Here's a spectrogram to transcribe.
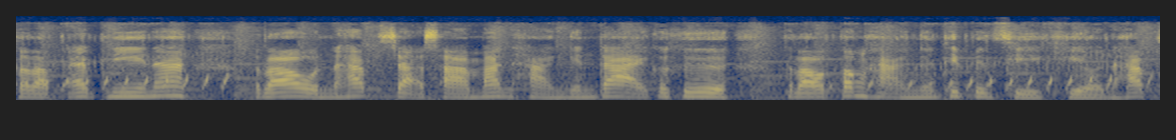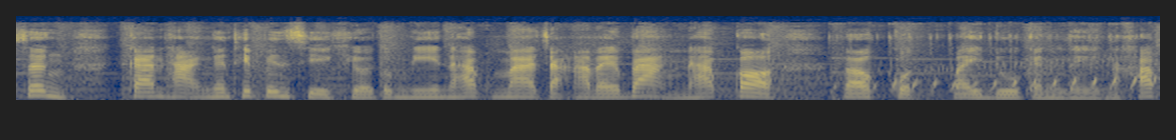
สำหรับแอปนี้นะเรานะครับจะสามารถหาเงินได้ก็คือ เราต้องหาเงินที่เป็นสีเขียวนะครับ ซึ่งการหาเงินที่เป็นสีเขียวตรงนี้นะครับ มาจากอะไรบ้างนะครับ ก็เรากดไปดูกันเลยนะครับ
